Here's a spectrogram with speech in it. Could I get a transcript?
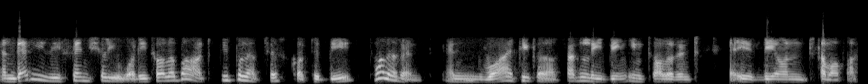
And that is essentially what it's all about. People have just got to be tolerant. And why people are suddenly being intolerant is beyond some of us.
